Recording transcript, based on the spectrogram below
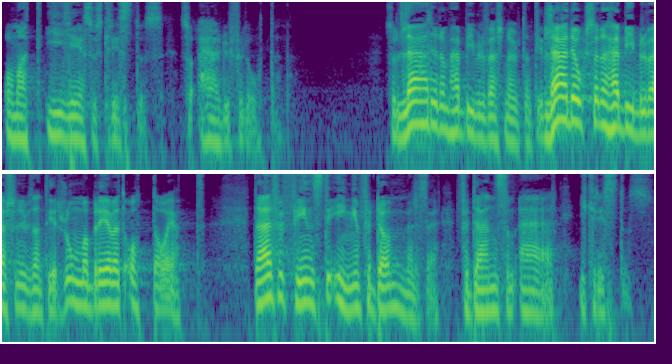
om att i Jesus Kristus så är du förlåten. Så lär dig de här bibelverserna utan till. Lär dig också den här bibelversen utan till. Romarbrevet 8 och 1. Därför finns det ingen fördömelse för den som är i Kristus.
